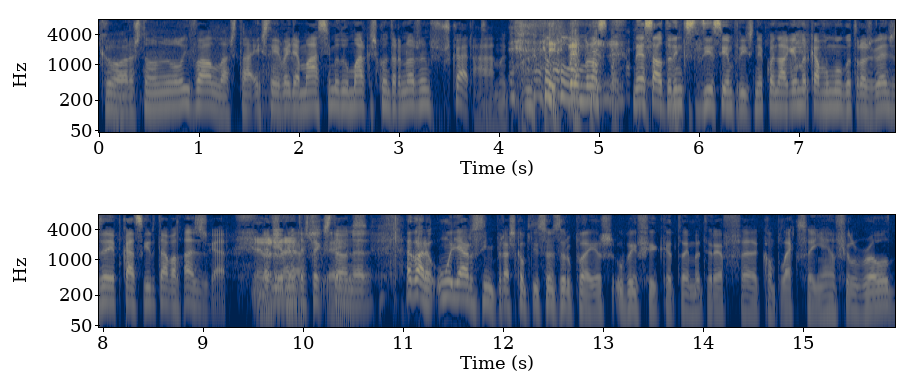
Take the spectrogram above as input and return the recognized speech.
que agora estão no Olival, lá está. Esta é a velha máxima do Marcas contra nós, vamos buscar. Ah, muito Lembram-se nessa altura em que se dizia sempre isto, né? quando alguém marcava um gol contra os grandes, na época a seguir estava lá a jogar. Havia muito esta questão, É isso. era? Agora, um olharzinho para as competições europeias. O Benfica tem uma tarefa complexa em Anfield Road.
